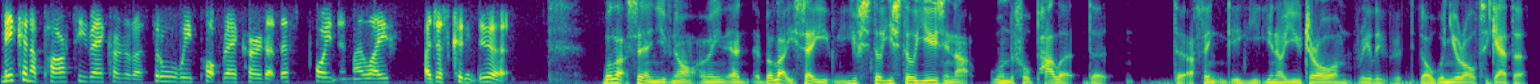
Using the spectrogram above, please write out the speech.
making a party record or a throwaway pop record at this point in my life, I just couldn't do it. Well, that's it, and you've not. I mean, and, but like you say, you've still you're still using that wonderful palette that that I think you know you draw on really when you're all together.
